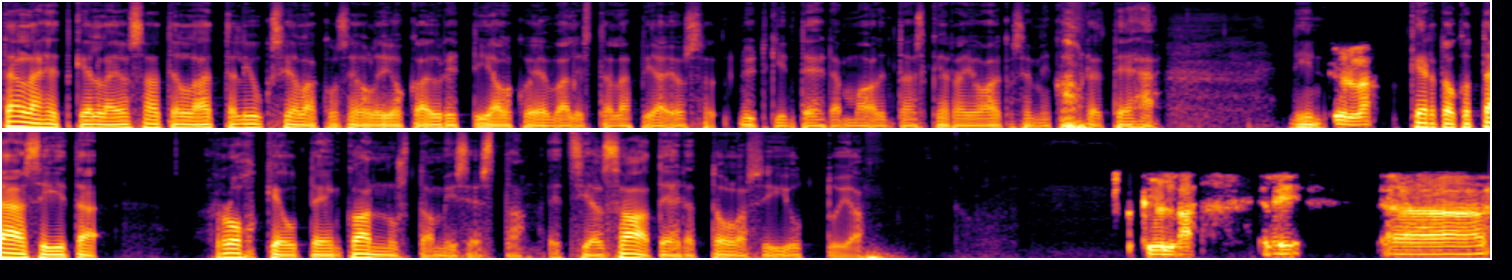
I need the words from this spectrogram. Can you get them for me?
tällä hetkellä, jos ajatellaan, että Liuksialako se oli, joka yritti jalkojen välistä läpi ja jossa nytkin tehdä maalin, taisi kerran jo aikaisemmin kauden tehdä, niin Kyllä. kertooko tämä siitä rohkeuteen kannustamisesta, että siellä saa tehdä tuollaisia juttuja? Kyllä, eli äh,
